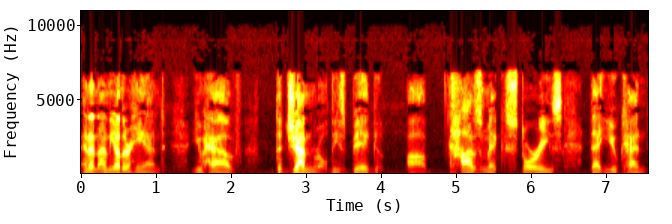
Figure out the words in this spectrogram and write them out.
And then on the other hand, you have the general, these big uh, cosmic stories that you can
